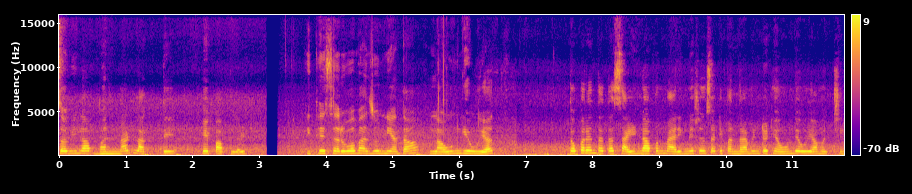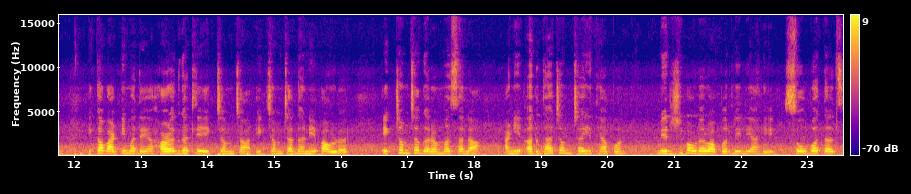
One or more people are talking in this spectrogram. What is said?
चवीला भन्नाट लागते हे पापलेट. इथे सर्व बाजूंनी आता लावून घेऊयात. तोपर्यंत आता साईडला आपण मॅरिग्नेशनसाठी पंधरा मिनटं ठेवून देऊया मच्छी. एका वाटीमध्ये हळद घातली एक चमचा एक चमचा धने पावडर एक चमचा गरम मसाला आणि अर्धा चमचा इथे आपण मिरची पावडर वापरलेली आहे. सोबतच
